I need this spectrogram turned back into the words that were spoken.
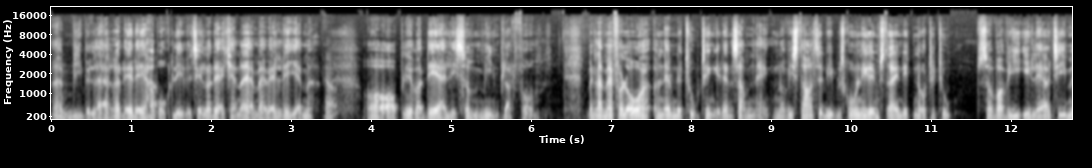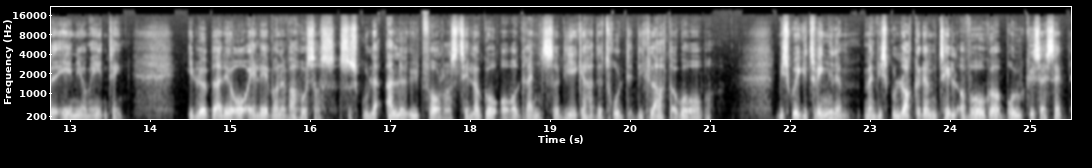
Bibellærer, det er det jeg har brukt livet til, og der kjenner jeg meg veldig hjemme. Ja. Og opplever det er liksom min plattform. Men la meg få lov å nevne to ting i den sammenheng. Når vi startet Bibelskolen i Grimstad i 1982, så var vi i lærerteamet enige om én ting. I løpet av det år elevene var hos oss, så skulle alle utfordres til å gå over grenser de ikke hadde trodd de klarte å gå over. Vi skulle ikke tvinge dem, men vi skulle lokke dem til å våge å bruke seg selv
